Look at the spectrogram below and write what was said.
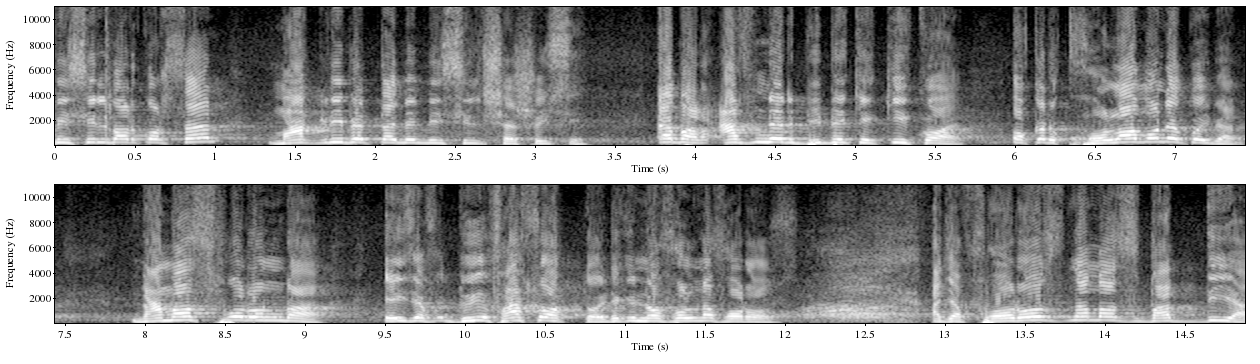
মিছিল বার করছেন, মাগরিবের টাইমে মিছিল শেষ হয়েছে এবার আপনার বিবেকে কি কয়? ওকে খোলা মনে কইবেন, নামাজ পড়ন না, এই যে দুই ফাঁস অক্ত এটা কি নফল না ফরজ? আচ্ছা ফরজ নামাজ বাদ দিয়া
